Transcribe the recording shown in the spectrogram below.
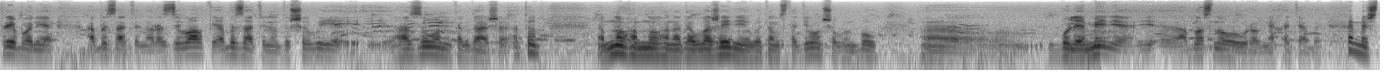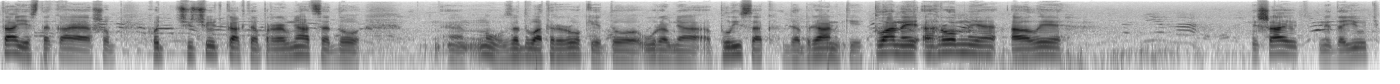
Требування обов'язково роздівалки, обов'язково душові, і- і газон і так далі. А тут много-много треба вложень в цей стадіон, щоб він був е, более-менее э, областного уровня хотя бы. Мечта есть такая, чтобы хоть чуть-чуть как-то проравняться до, э, ну, за 2-3 роки до уровня Плисок, Добрянки. Плани огромні, але мешають, не дають,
